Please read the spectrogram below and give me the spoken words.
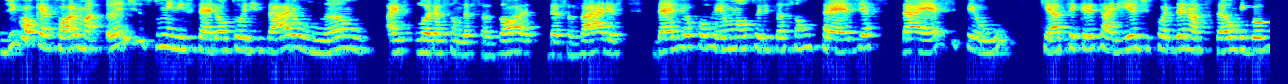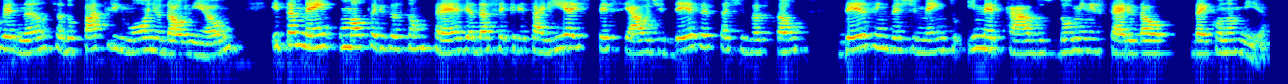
De qualquer forma, antes do Ministério autorizar ou não a exploração dessas, horas, dessas áreas, deve ocorrer uma autorização prévia da SPU, que é a Secretaria de Coordenação e Governança do Patrimônio da União, e também uma autorização prévia da Secretaria Especial de Desestatização, Desinvestimento e Mercados do Ministério da, da Economia.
